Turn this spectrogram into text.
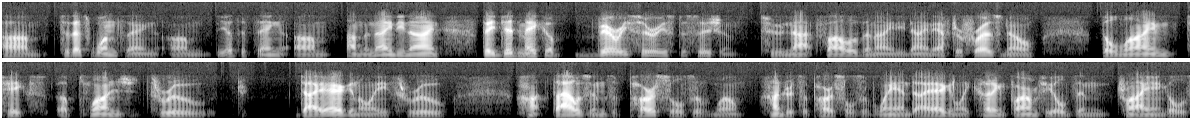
Um, so that's one thing. Um, the other thing um, on the 99, they did make a very serious decision to not follow the 99. After Fresno, the line takes a plunge through diagonally through thousands of parcels of well hundreds of parcels of land diagonally cutting farm fields in triangles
